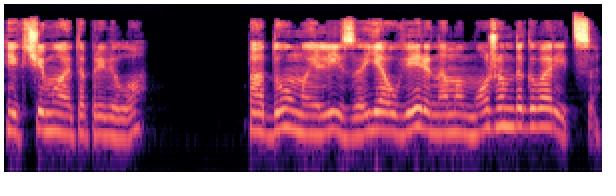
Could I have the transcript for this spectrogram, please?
И к чему это привело? Подумай, Лиза, я уверена, мы можем договориться.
